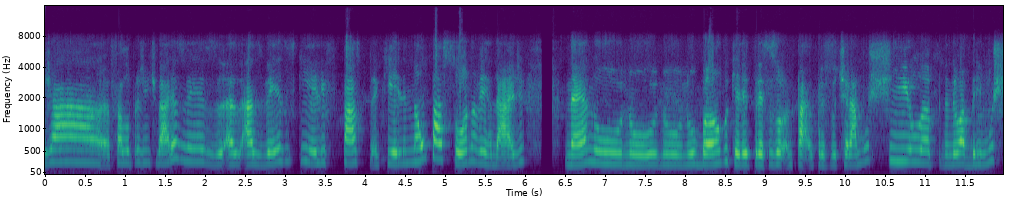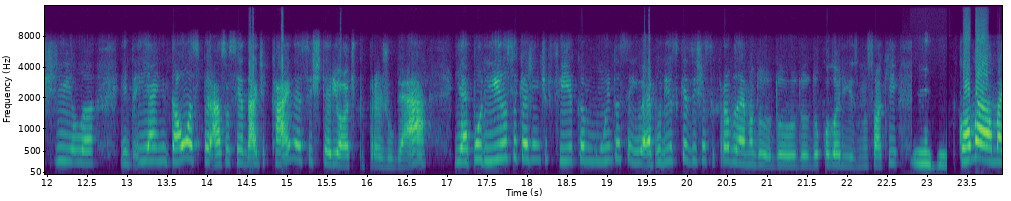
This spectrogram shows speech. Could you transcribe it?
já falou pra gente várias vezes, as, as vezes que ele, pass, que ele não passou, na verdade, né, no, no, no, no, banco, que ele precisou, precisou tirar mochila, entendeu? Abrir mochila. E, e aí, então a, a sociedade cai nesse estereótipo para julgar, e é por isso que a gente fica muito assim, é por isso que existe esse problema do, do, do, do colorismo. Só que, uhum. como é uma,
